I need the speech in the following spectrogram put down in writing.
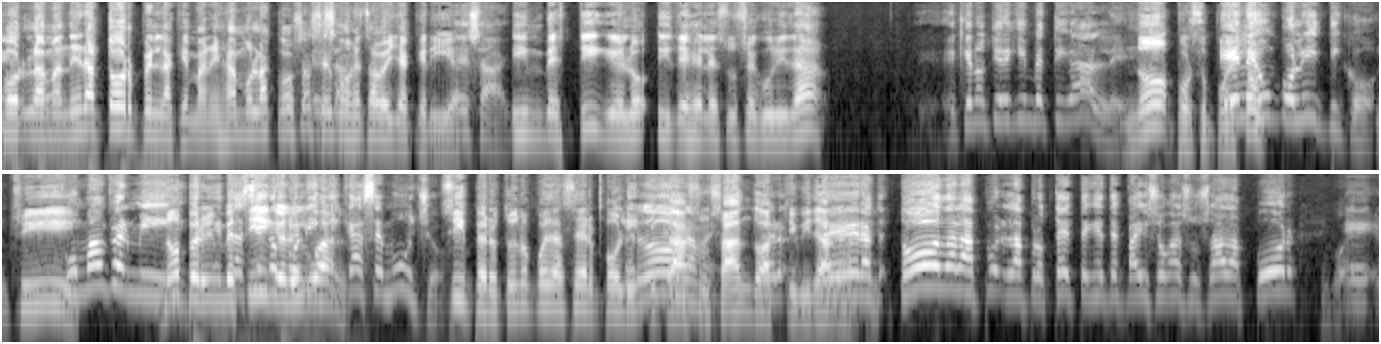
por la manera torpe en la que manejamos las cosas, hacemos esa bellaquería. Exacto. Investíguelo y déjele su seguridad. Es que no tiene que investigarle. No, por supuesto. Él es un político. Sí. Guzmán Fermín No, pero política igual. hace mucho. Sí, pero tú no puedes hacer políticas Perdóname, usando pero actividades. espérate, todas las las protestas en este país son asusadas por, eh,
